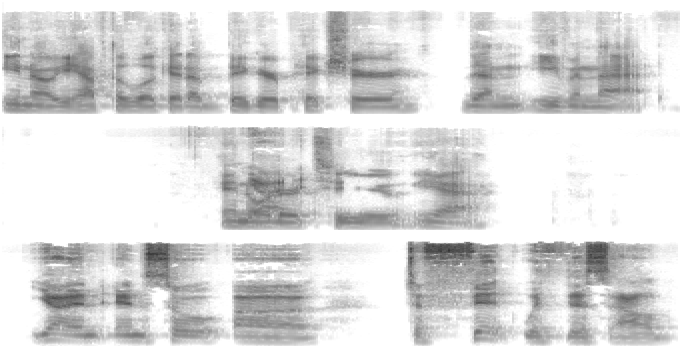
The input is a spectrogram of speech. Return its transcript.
you know, you have to look at a bigger picture than even that in yeah, order to, yeah. Yeah. And, and so, uh, to fit with this out,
